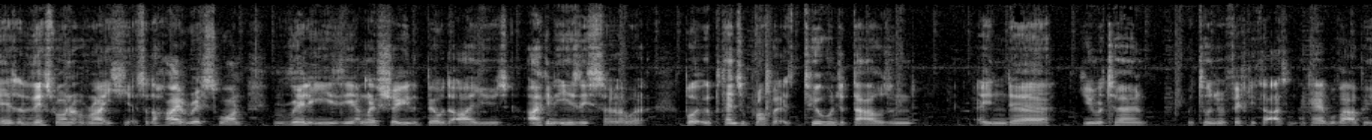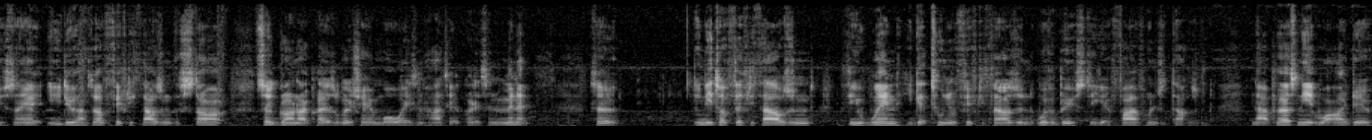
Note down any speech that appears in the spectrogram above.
is this one right here. So the high risk one, really easy. I'm going to show you the build that I use. I can easily solo it, but the potential profit is 200,000 and uh, you return with 250,000 okay without a boost now you do have to have 50,000 at the start so grind out credits I'm going to show you more ways on how to get credits in a minute so you need to have 50,000 if you win you get 250,000 with a boost you get 500,000 now personally what I do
